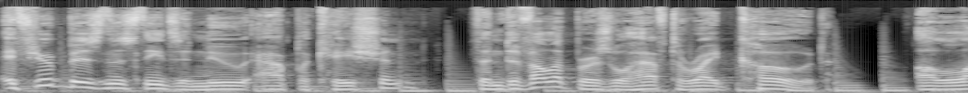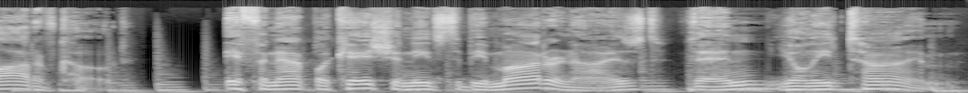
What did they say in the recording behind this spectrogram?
If your business needs a new application, then developers will have to write code, a lot of code. If an application needs to be modernized, then you'll need time,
